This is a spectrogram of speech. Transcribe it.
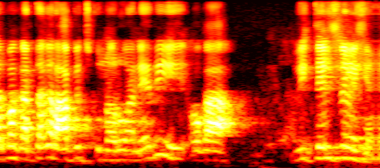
ధర్మకర్తగా రాపించుకున్నారు అనేది ఒక మీకు తెలిసిన విషయం.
